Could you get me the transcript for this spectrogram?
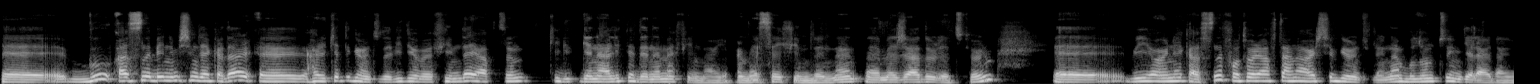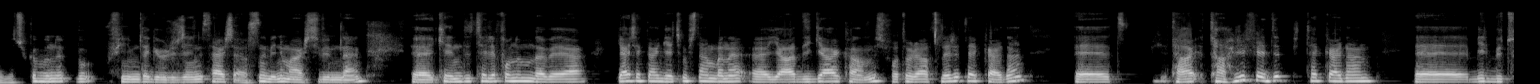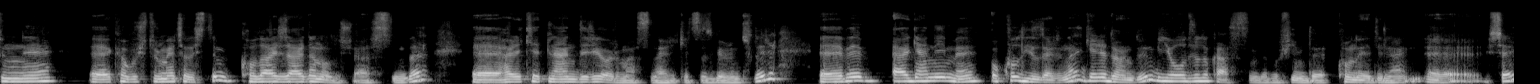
E, bu aslında benim şimdiye kadar e, hareketli görüntüde, video ve filmde yaptığım ki genellikle deneme filmler yapıyorum. Essay film denilen e, mecrada üretiyorum. E, bir örnek aslında fotoğraftan, arşiv görüntülerinden, buluntu imgelerden yola çıkıyor. Bunu bu filmde göreceğiniz her şey aslında benim arşivimden, e, kendi telefonumla veya gerçekten geçmişten bana e, yadigar kalmış fotoğrafları tekrardan e, ta tahrif edip tekrardan e, bir bütünlüğe e, kavuşturmaya çalıştığım kolajlardan oluşuyor aslında. E, hareketlendiriyorum aslında hareketsiz görüntüleri. E, ve ergenliğime, okul yıllarına geri döndüğüm bir yolculuk aslında bu filmde konu edilen e, şey.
